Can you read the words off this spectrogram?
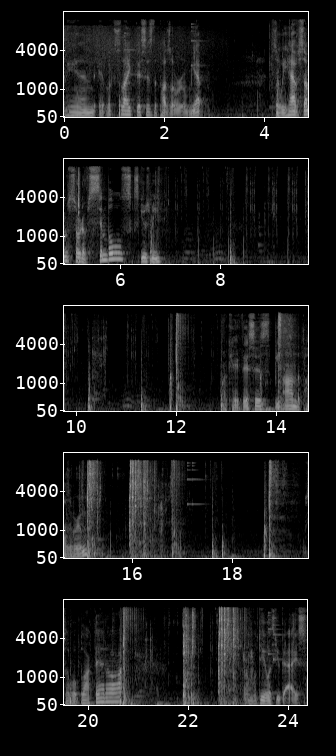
And it looks like this is the puzzle room. Yep. So we have some sort of symbols. Excuse me. Okay, this is beyond the puzzle room. So we'll block that off. And we'll deal with you guys.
